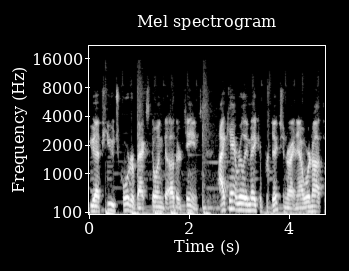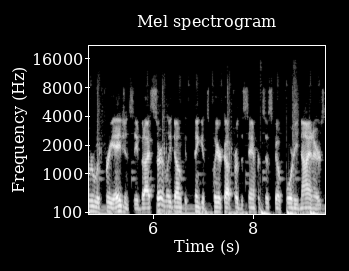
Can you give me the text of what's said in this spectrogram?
You have huge quarterbacks going to other teams. I can't really make a prediction right now. We're not through with free agency, but I certainly don't think it's clear cut for the San Francisco 49ers.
